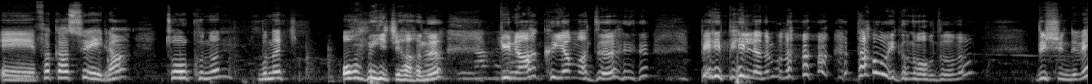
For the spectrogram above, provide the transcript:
Ee, fakat Süheyla Torku'nun buna olmayacağını, günah kıyamadı. Peripella'nın buna daha uygun olduğunu düşündü ve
